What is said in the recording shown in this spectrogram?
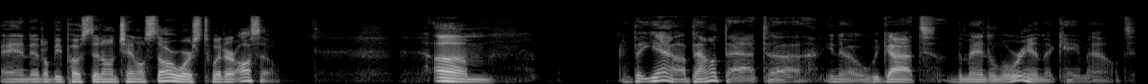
And it'll be posted on Channel Star Wars Twitter also. Um, but yeah, about that, uh, you know, we got The Mandalorian that came out,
